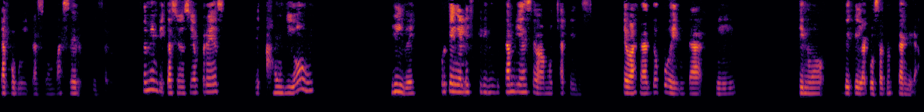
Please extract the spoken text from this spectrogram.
la comunicación va a ser diferente. Una invitación siempre es eh, a un guion, escribe, porque en el escribir también se va mucha atención. Te vas dando cuenta de que no, de que la cosa no es tan grave,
